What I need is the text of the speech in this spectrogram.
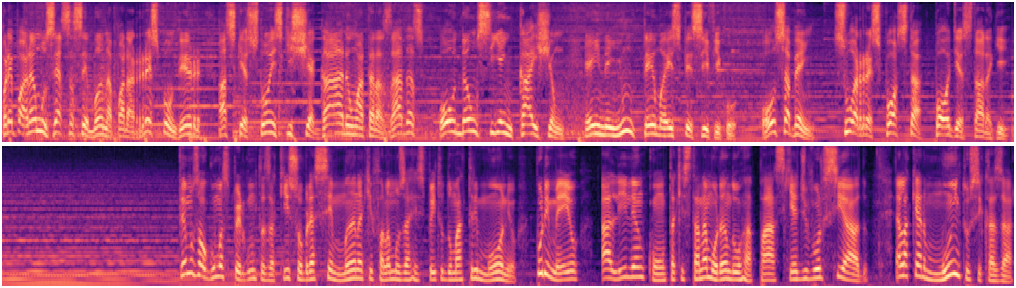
preparamos essa semana para responder as questões que chegaram atrasadas ou não se encaixam em nenhum tema específico. Ouça bem, sua resposta pode estar aqui. Temos algumas perguntas aqui sobre a semana que falamos a respeito do matrimônio. Por e-mail, a Lilian conta que está namorando um rapaz que é divorciado. Ela quer muito se casar,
